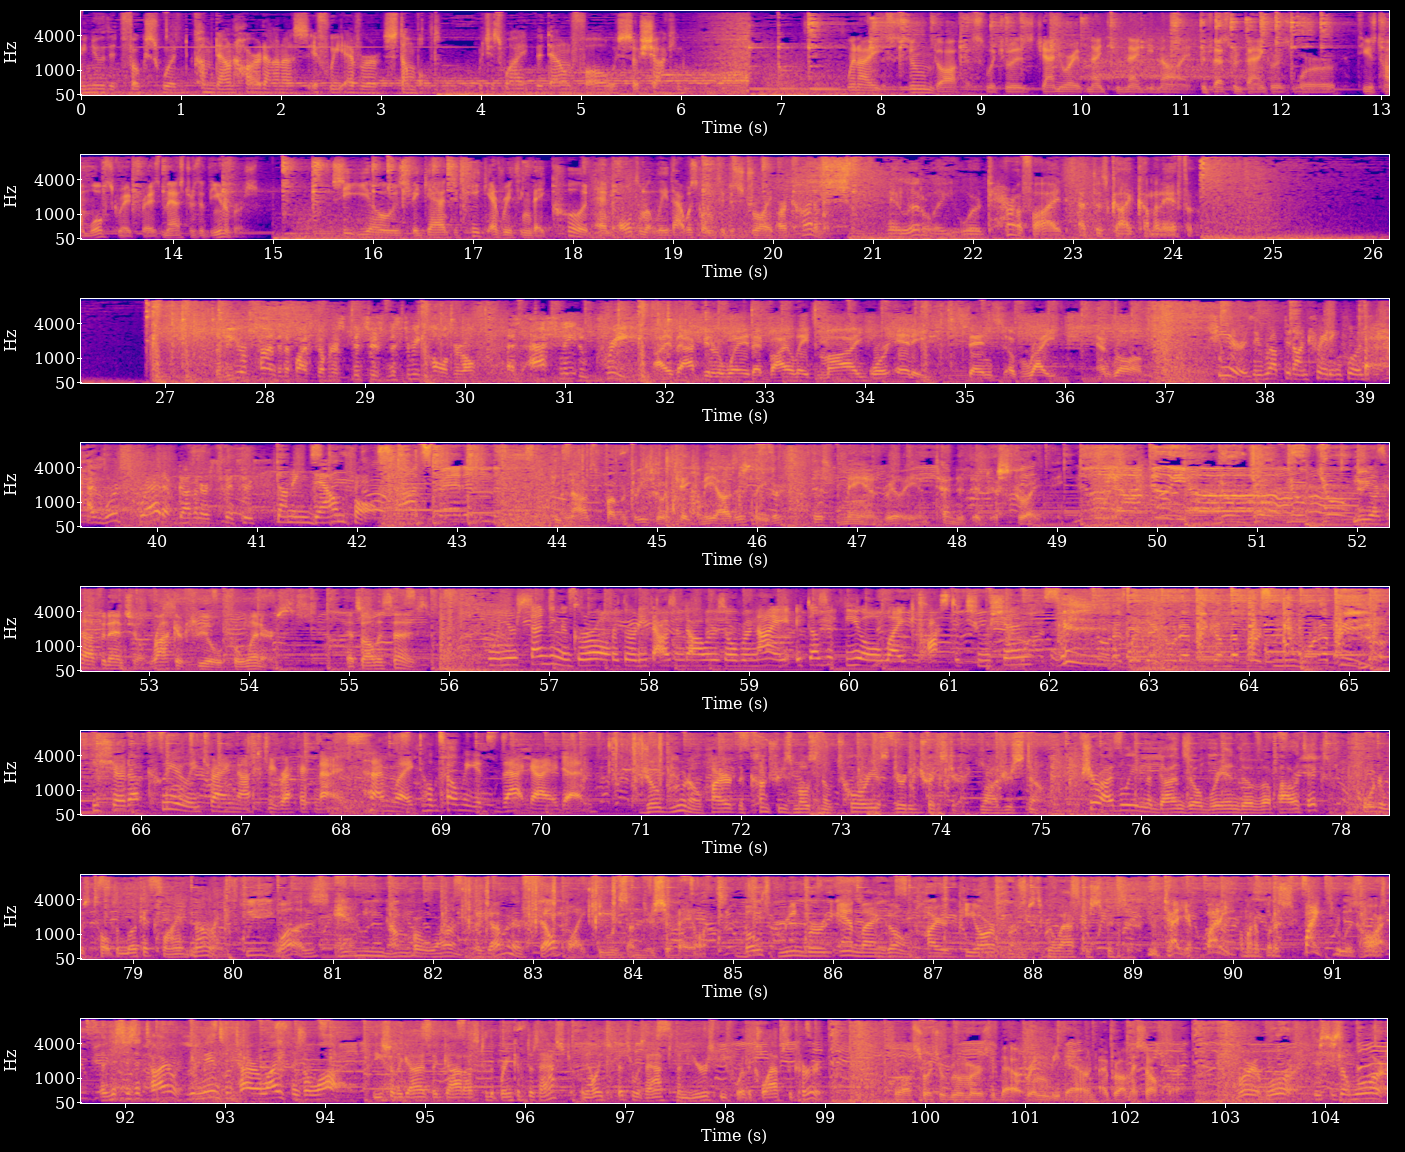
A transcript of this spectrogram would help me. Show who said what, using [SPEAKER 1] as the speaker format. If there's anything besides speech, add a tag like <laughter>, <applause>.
[SPEAKER 1] We knew that folks would come down hard on us if we ever stumbled, which is why the downfall was so shocking.
[SPEAKER 2] When I assumed office, which was January of 1999, investment bankers were, to use Tom Wolfe's great phrase, masters of the universe.
[SPEAKER 3] CEOs began to take everything they could, and ultimately that was going to destroy our economy.
[SPEAKER 4] They literally were terrified at this guy coming after them.
[SPEAKER 5] New York Times identifies Governor Spitzer's mystery call girl as Ashley Dupré.
[SPEAKER 3] I have acted in a way that violates my or any sense of right and wrong.
[SPEAKER 6] Cheers erupted on trading floors as word spread of Governor Spitzer's stunning downfall.
[SPEAKER 7] He announced publicly he's going to take me out as leader. This man really intended to destroy me.
[SPEAKER 8] New York, New York.
[SPEAKER 9] New York, New York. New York Confidential. Rocket fuel for winners. That's all it says.
[SPEAKER 10] When you're sending a girl for $30,000 overnight, it doesn't feel like prostitution.
[SPEAKER 11] he showed up clearly trying not to be recognized. <laughs> I'm like, don't tell me it's that guy again.
[SPEAKER 12] Joe Bruno hired the country's most notorious dirty trickster, Roger Stone.
[SPEAKER 13] Sure, I believe in the gonzo brand of uh, politics.
[SPEAKER 14] Porter was told to look at client nine.
[SPEAKER 12] He was enemy number one.
[SPEAKER 4] The governor felt like he was under surveillance.
[SPEAKER 12] Both Greenberg and Langone hired PR firms to go after Spitzer.
[SPEAKER 4] You tell your buddy, I'm going to put a spike through his heart.
[SPEAKER 13] And this is a tyrant. The man's entire life is a lie.
[SPEAKER 15] These are the guys that got us to the brink of disaster. And Eliot Spitzer was after them years before the collapse occurred.
[SPEAKER 3] There were all sorts of rumors about bringing me down. I brought myself down.
[SPEAKER 14] We're at war. This is a war.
